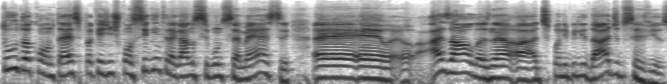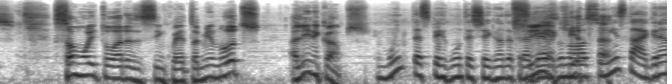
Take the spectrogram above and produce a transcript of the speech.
tudo acontece para que a gente consiga entregar no segundo semestre é, é, as aulas, né? A disponibilidade do serviço. São 8 horas e 50 minutos. Aline Campos. Muitas perguntas chegando através Sim, do nosso tá. Instagram.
